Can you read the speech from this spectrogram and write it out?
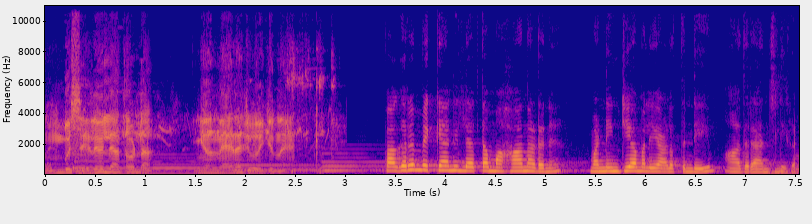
മുമ്പ് ശീലമില്ലാത്തോണ്ടാ ഇങ്ങനെ നേരെ ചോദിക്കുന്നേ. പകരം വെക്കാനില്ലാത്ത മഹാനടന് വൺ ഇന്ത്യ മലയാളത്തിന്റെയും ആദരാഞ്ജലികൾ.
